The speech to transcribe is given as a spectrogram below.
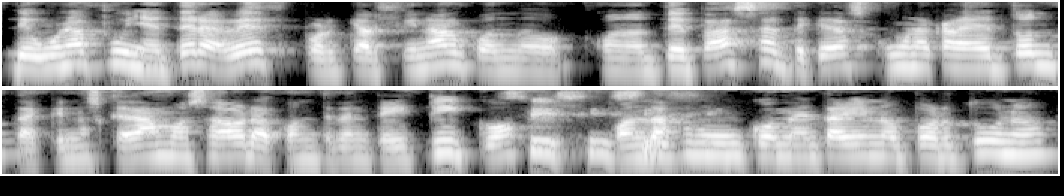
de una puñetera vez, porque al final cuando, cuando te pasa te quedas con una cara de tonta, que nos quedamos ahora con treinta y pico, cuando hacen un comentario inoportuno.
